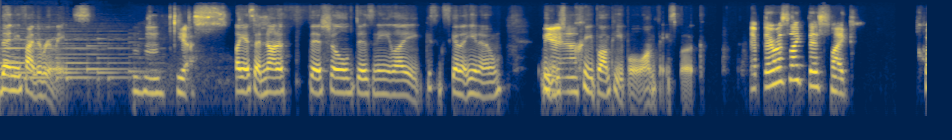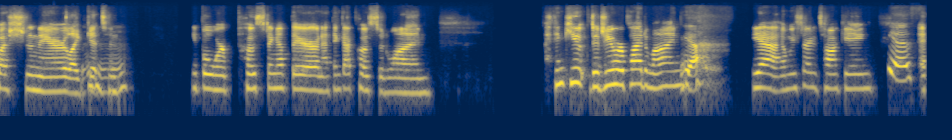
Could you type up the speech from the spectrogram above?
then you find the roommates. Mm-hmm. Yes. Like I said, not official Disney. Like it's gonna, you know, yeah. just creep on people on Facebook. If there was like this like questionnaire, like get mm-hmm. to people were posting up there, and I think I posted one. I think you did. You reply to mine? Yeah. Yeah, and we started talking. Yes. And,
